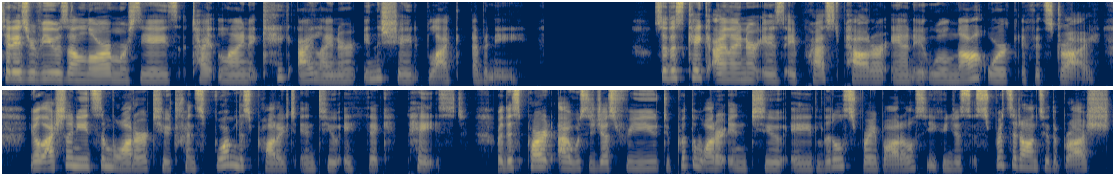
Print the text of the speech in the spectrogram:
Today's review is on Laura Mercier's Tightline Cake Eyeliner in the shade Black Ebony. So this cake eyeliner is a pressed powder and it will not work if it's dry. You'll actually need some water to transform this product into a thick paste. For this part, I would suggest for you to put the water into a little spray bottle so you can just spritz it onto the brush.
